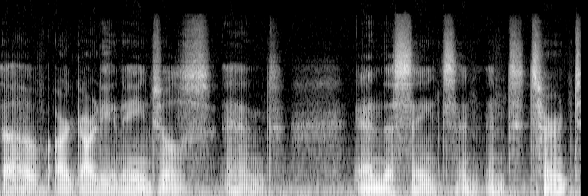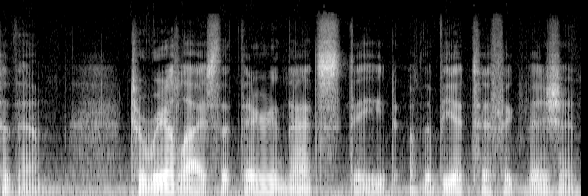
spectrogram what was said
of our guardian angels and and the saints and, and to turn to them, to realize that they're in that state of the beatific vision,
